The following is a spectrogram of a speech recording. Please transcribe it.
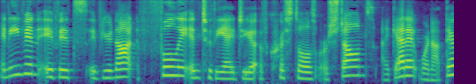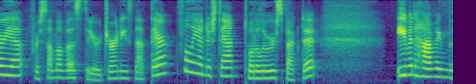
And even if it's if you're not fully into the idea of crystals or stones i get it. We're not there yet. For some of us your journey's not there. Fully understand. Totally respect it. Even having the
